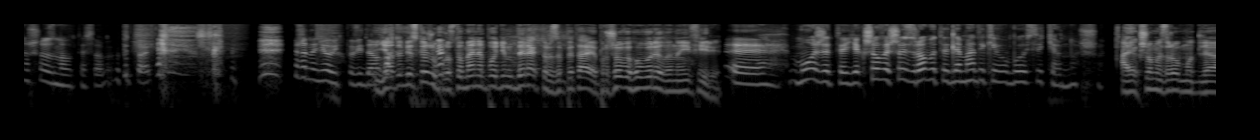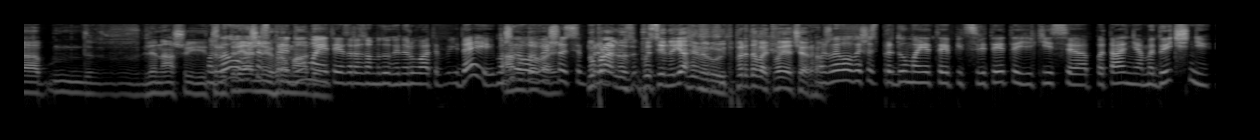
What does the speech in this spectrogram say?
Ну що знов те саме питання? Я вже на нього відповідала. Я тобі скажу, просто мене потім директор запитає, про що ви говорили на ефірі. Е, можете, якщо ви щось зробите для медиків або освітян, ну що? А якщо ми зробимо для, для нашої Можливо, ви щось територіальної громади. придумаєте, я зараз буду генерувати ідеї. А, Можливо, ну, ви щось ну правильно, постійно я генерую. Тепер давай, твоя черга. Можливо, ви щось придумаєте підсвітити якісь е, питання медичні,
